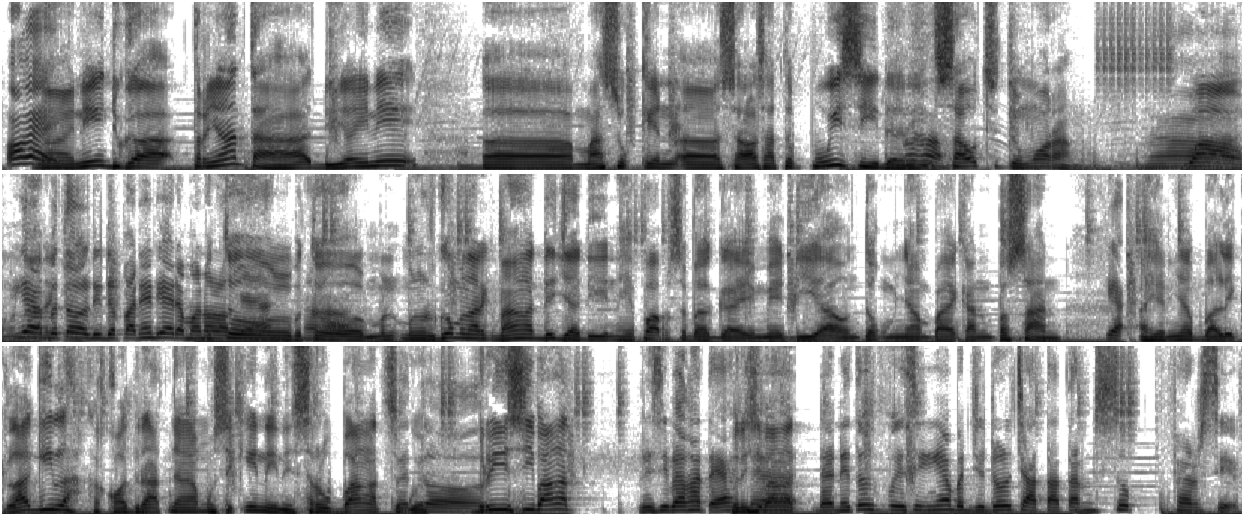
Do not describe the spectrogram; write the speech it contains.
Oke. Nah ini juga ternyata dia ini eh, masukin eh, salah satu puisi dari Aha. South Situmorang. Nah, Wow, Iya betul ya. di depannya dia ada monolog betul ya. betul. Men- Menurut gue menarik banget dia jadiin hip hop sebagai media untuk menyampaikan pesan. Ya. Akhirnya balik lagi lah ke kodratnya musik ini nih. Seru banget sih gue. Berisi banget. Berisi banget ya. Berisi Dan- banget. Dan itu puisinya berjudul catatan subversif.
